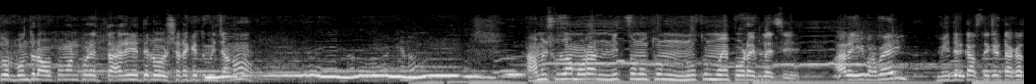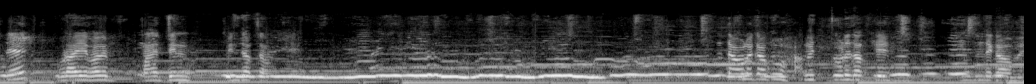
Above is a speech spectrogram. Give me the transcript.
তোর বন্ধুরা অপমান করে তাড়িয়ে দিল সেটা কি তুমি জানো? আমি শুনলাম ওরা নিত্য নতুন নতুন মেয়ে পড়াই ফেলেছে। আর এইভাবেই মেয়েদের কাছ থেকে টাকা দিয়ে ওরা এইভাবে মানে দিন দিন যাচ্ছে তাহলে কাকু, আমি চলে যাচ্ছি। নতুন দেখা হবে।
